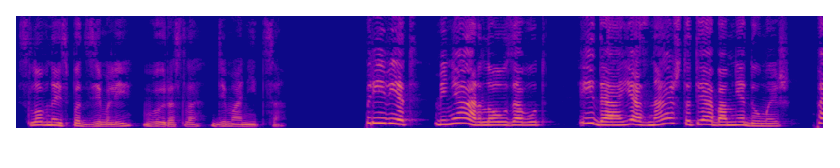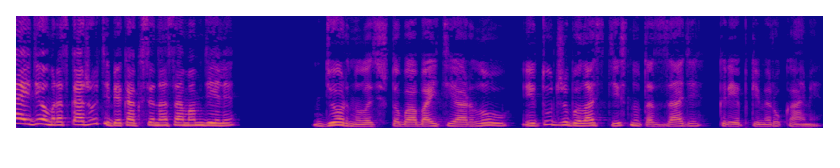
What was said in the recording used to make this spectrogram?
словно из-под земли, выросла демоница. «Привет, меня Орлоу зовут. И да, я знаю, что ты обо мне думаешь. Пойдем, расскажу тебе, как все на самом деле». Дернулась, чтобы обойти Орлоу, и тут же была стиснута сзади крепкими руками.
